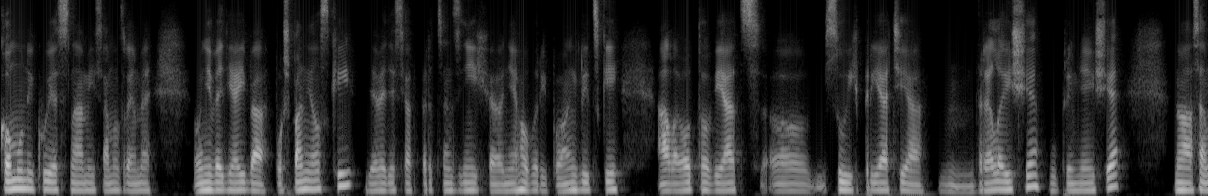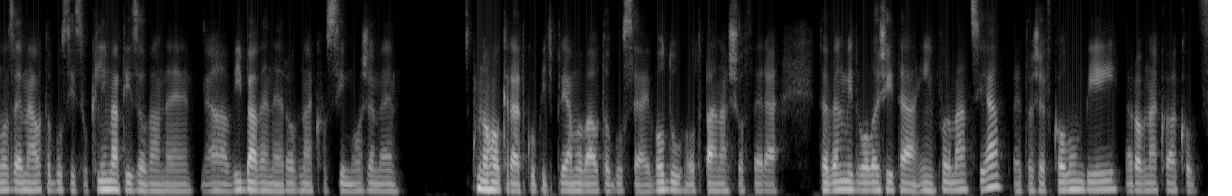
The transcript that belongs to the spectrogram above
komunikuje s nami, samozrejme oni vedia iba po španielsky, 90% z nich e, nehovorí po anglicky, ale o to viac uh, sú ich prijatia hm, vrelejšie, úprimnejšie. No a samozrejme autobusy sú klimatizované, uh, vybavené, rovnako si môžeme mnohokrát kúpiť priamo v autobuse aj vodu od pána šoféra. To je veľmi dôležitá informácia, pretože v Kolumbii, rovnako ako v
